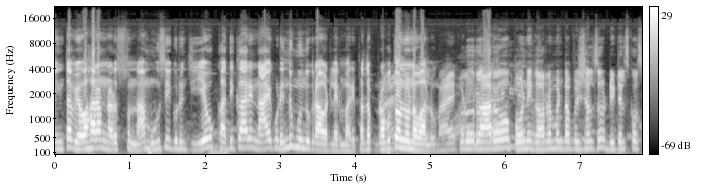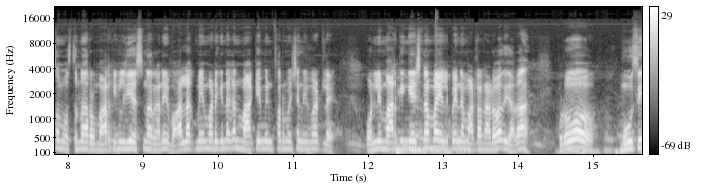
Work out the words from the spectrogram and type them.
ఇంత వ్యవహారం నడుస్తున్నా మూసీ గురించి ఏ ఒక్క అధికారి నాయకుడు ఎందుకు ముందుకు రావట్లేరు మరి? ప్ర- ప్రభుత్వంలో ఉన్న వాళ్ళు. నాయకుడు రారు పోనీ గవర్నమెంట్ అఫీషియల్స్ డీటెయిల్స్ కోసం వస్తున్నారు మార్కింగ్లు చేస్తున్నారు కానీ వాళ్ళకి మేము అడిగినా కానీ మాకేం ఇన్ఫర్మేషన్ ఇవ్వట్లే. ఓన్లీ మార్కింగ్ చేసినామా వెళ్ళిపోయినామా? అట్లా నడవదు కదా. ఇప్పుడు మూసి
